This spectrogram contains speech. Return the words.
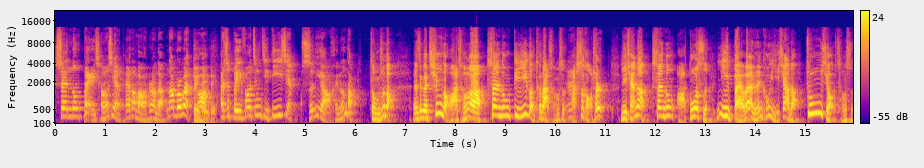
山东百强县排行榜上的 number one，对啊对对还是北方经济第一县，实力啊很能打。总之吧，呃，这个青岛啊成了山东第一个特大城市啊，是好事儿。以前呢，山东啊多是一百万人口以下的中小城市，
